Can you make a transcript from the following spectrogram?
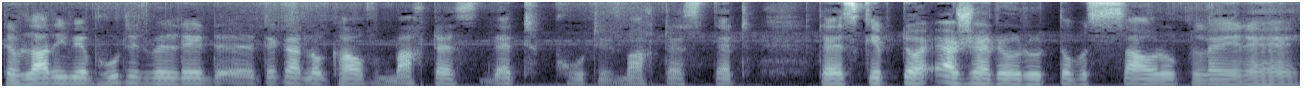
der Wladimir Putin will den äh, Decathlon kaufen, macht das nicht, Putin, macht das nicht. Das gibt nur du, du dummes Sau, du Pläne, hey.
